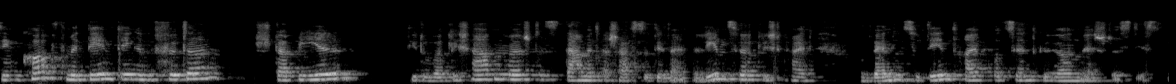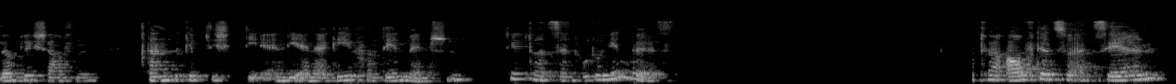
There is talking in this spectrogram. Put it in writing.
Den Kopf mit den Dingen füttern, stabil, die du wirklich haben möchtest. Damit erschaffst du dir deine Lebenswirklichkeit. Und wenn du zu den drei Prozent gehören möchtest, die es wirklich schaffen, dann begib dich in die Energie von den Menschen, die dort sind, wo du hin willst. Und hör auf, dir zu erzählen,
